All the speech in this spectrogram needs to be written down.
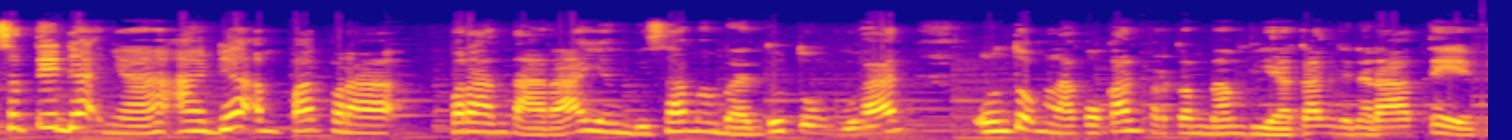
Setidaknya ada empat perantara yang bisa membantu tumbuhan untuk melakukan perkembangbiakan generatif.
